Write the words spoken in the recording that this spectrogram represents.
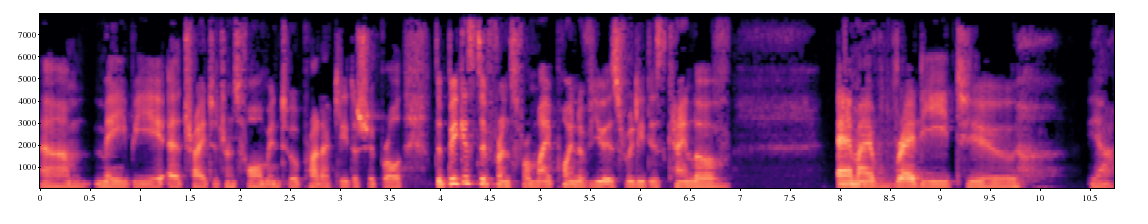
um, maybe uh, try to transform into a product leadership role. The biggest difference from my point of view is really this kind of, am I ready to, yeah,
